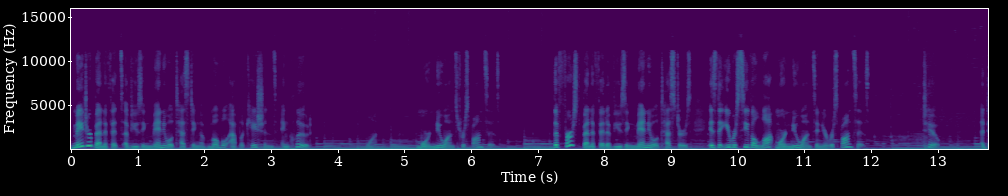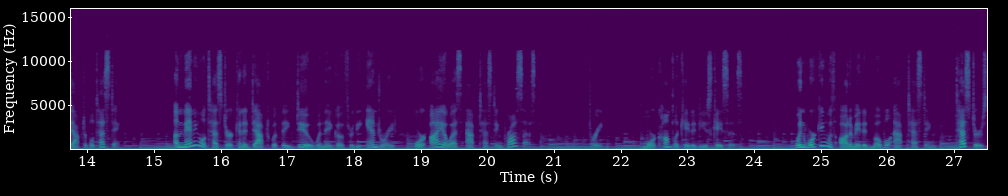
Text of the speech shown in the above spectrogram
Major benefits of using manual testing of mobile applications include 1. More nuanced responses. The first benefit of using manual testers is that you receive a lot more nuance in your responses. 2. Adaptable testing. A manual tester can adapt what they do when they go through the Android or iOS app testing process. 3. More complicated use cases. When working with automated mobile app testing, testers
